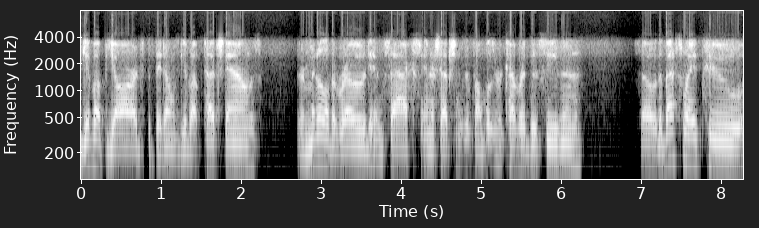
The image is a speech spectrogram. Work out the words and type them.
give up yards but they don't give up touchdowns they're middle of the road in sacks, interceptions, and fumbles recovered this season. So the best way to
